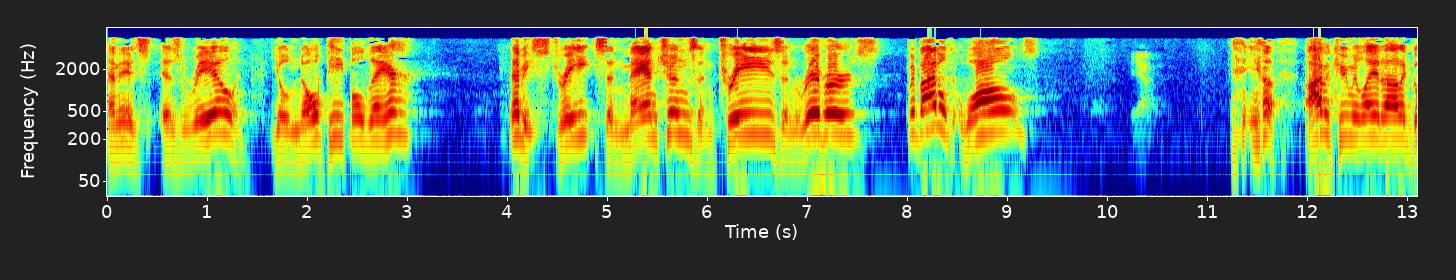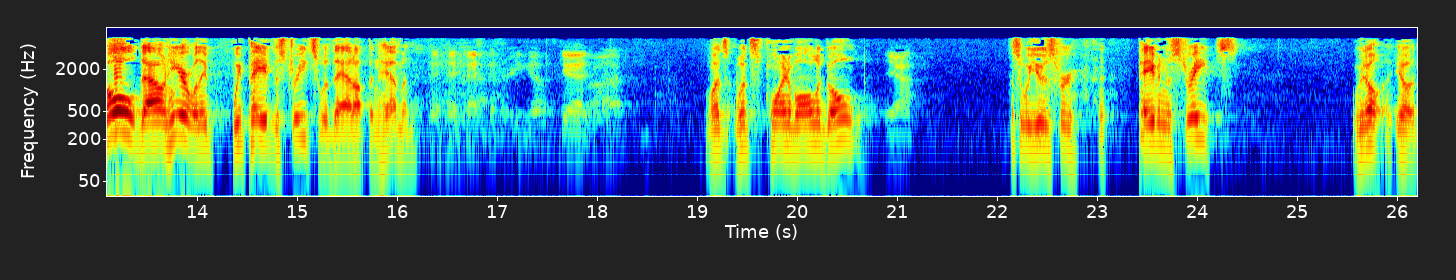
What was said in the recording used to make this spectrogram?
I mean, it's, it's real and you'll know people there. There'll be streets and mansions and trees and rivers. I mean, Bible, walls. Yeah. you know, I've accumulated a lot of gold down here. Well, they, we paved the streets with that up in heaven. There you go. Good. What's, what's the point of all the gold? Yeah. That's what we use for paving the streets. We don't, you know,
